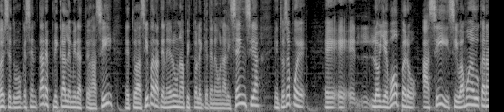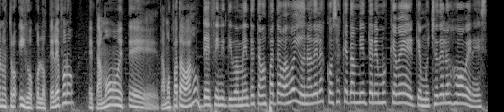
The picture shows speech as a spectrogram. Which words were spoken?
Pues se tuvo que sentar, explicarle, mira, esto es así, esto es así, para tener una pistola hay que tener una licencia. Entonces, pues, eh, eh, eh, lo llevó, pero así, si vamos a educar a nuestros hijos con los teléfonos, estamos, este, estamos pata abajo. Definitivamente estamos para abajo y una de las cosas que también tenemos que ver, que muchos de los jóvenes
